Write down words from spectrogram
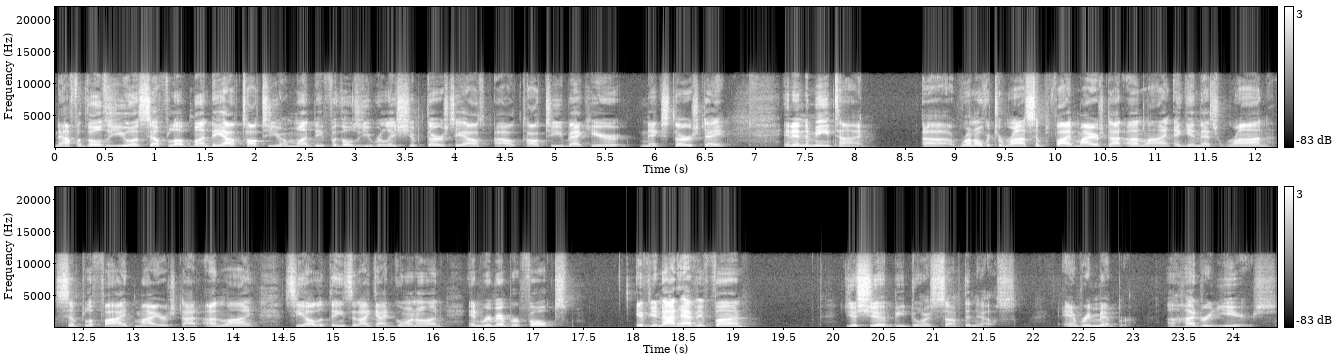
Now, for those of you on Self-Love Monday, I'll talk to you on Monday. For those of you Relationship Thursday, I'll, I'll talk to you back here next Thursday. And in the meantime, uh, run over to ronsimplifiedmyers.online. Again, that's ronsimplifiedmyers.online. See all the things that I got going on. And remember, folks, if you're not having fun, you should be doing something else. And remember, a hundred years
